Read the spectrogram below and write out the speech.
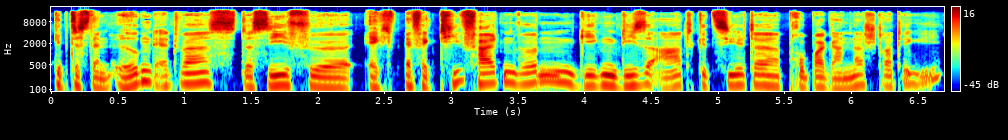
Gibt es denn irgendetwas, das Sie für effektiv halten würden gegen diese Art gezielter Propagandastrategie?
